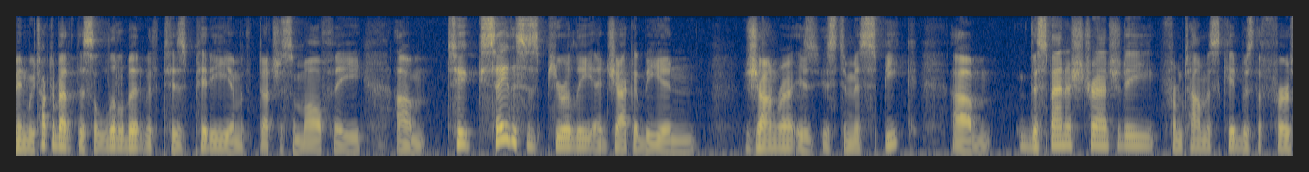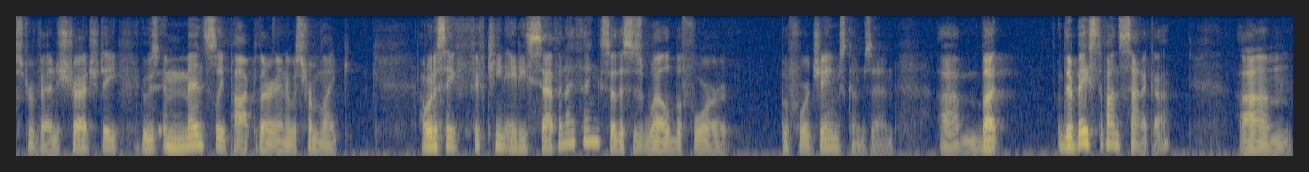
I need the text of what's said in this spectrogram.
in. We talked about this a little bit with Tis Pity and with Duchess Amalfi. Um, to say this is purely a Jacobean genre is is to misspeak. Um, the Spanish tragedy from Thomas Kyd was the first revenge tragedy. It was immensely popular, and it was from like I want to say 1587, I think. So this is well before before James comes in. Um, but they're based upon Seneca. Um,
